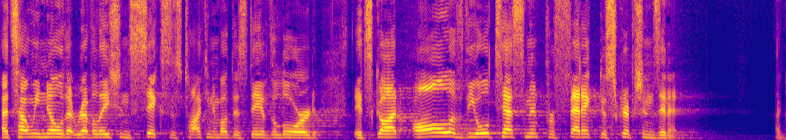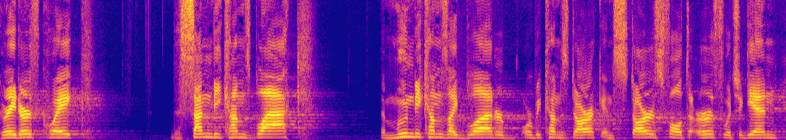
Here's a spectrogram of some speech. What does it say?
that's how we know that Revelation 6 is talking about this day of the Lord. It's got all of the Old Testament prophetic descriptions in it a great earthquake, the sun becomes black, the moon becomes like blood or, or becomes dark, and stars fall to earth, which again,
